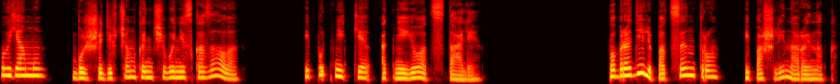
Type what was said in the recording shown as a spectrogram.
«В яму». Больше девчонка ничего не сказала, и путники от нее отстали. Побродили по центру и пошли на рынок.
